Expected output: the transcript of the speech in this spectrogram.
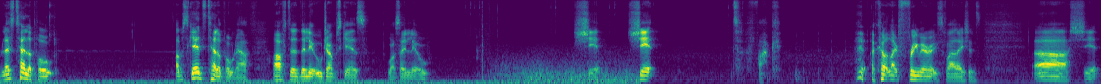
let's teleport. I'm scared to teleport now. After the little jump scares. Well, I say little. Shit. Shit. Fuck. I got like three Mirrex violations. Ah, shit.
